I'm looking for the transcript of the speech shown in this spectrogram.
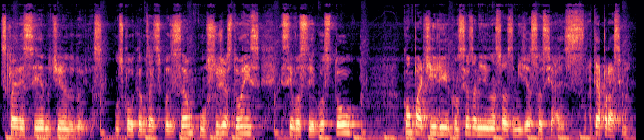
esclarecendo, tirando dúvidas. Nos colocamos à disposição com sugestões e, se você gostou, compartilhe com seus amigos nas suas mídias sociais. Até a próxima!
